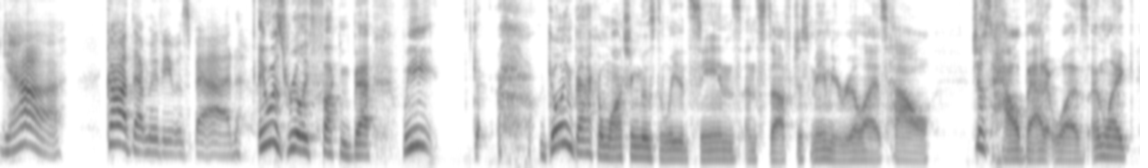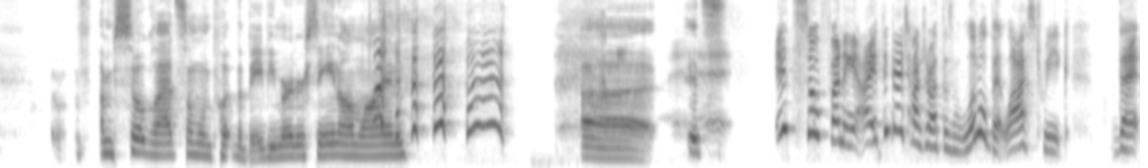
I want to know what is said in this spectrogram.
Yeah. God, that movie was bad. it was really fucking bad we going back and watching those deleted scenes and stuff just made me realize how just how bad it was and like i'm so glad someone put the baby murder scene online uh it's it's so funny. I think I talked about this a little bit last week that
